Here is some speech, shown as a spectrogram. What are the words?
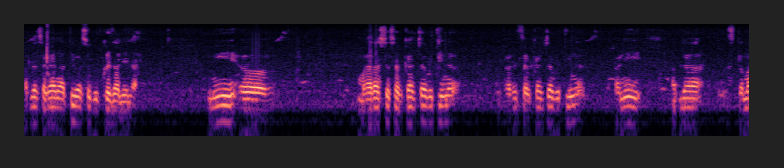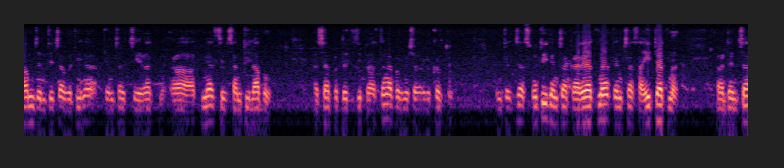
आपल्या सगळ्या नातेवाईकाचं दुःख झालेलं आहे. मी महाराष्ट्र सरकारच्या वतीनं भारत सरकारच्या वतीनं आणि आपल्या तमाम जनतेच्या वतीनं त्यांच्या चेहरा अं, आत्म्यात शिवशांती लाभो अशा पद्धतीची प्रार्थना परमेश्वराकडे करतो. आणि त्यांच्या स्मृती त्यांच्या कार्यातनं त्यांच्या साहित्यातनं त्यांच्या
